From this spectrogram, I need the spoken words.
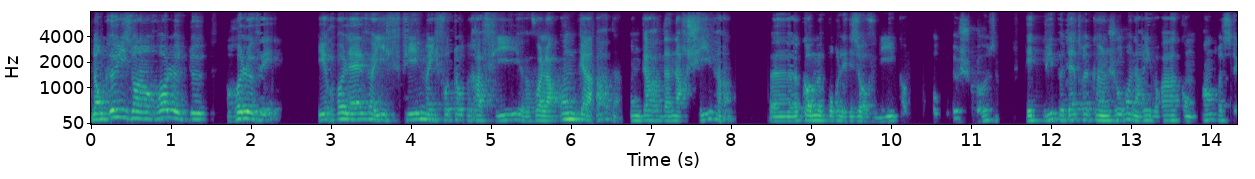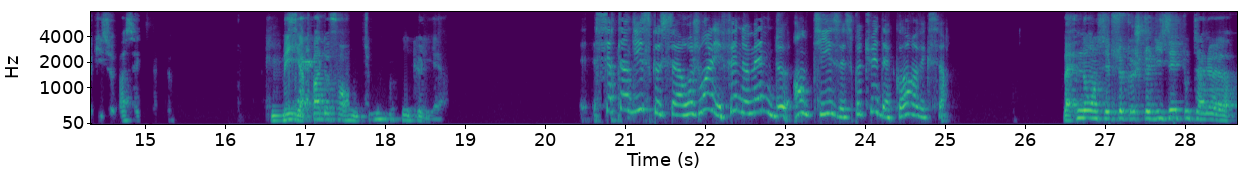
Donc, eux, ils ont un rôle de relever. Ils relèvent, ils filment, ils photographient. Voilà, on garde, on garde en archive, euh, comme pour les ovnis, comme pour beaucoup de choses. Et puis peut-être qu'un jour, on arrivera à comprendre ce qui se passe exactement. Mais il n'y a pas de formation particulière. Certains disent que ça rejoint les phénomènes de hantise. Est-ce que tu es d'accord avec ça? Ben Non, c'est ce que je te disais tout à l'heure.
